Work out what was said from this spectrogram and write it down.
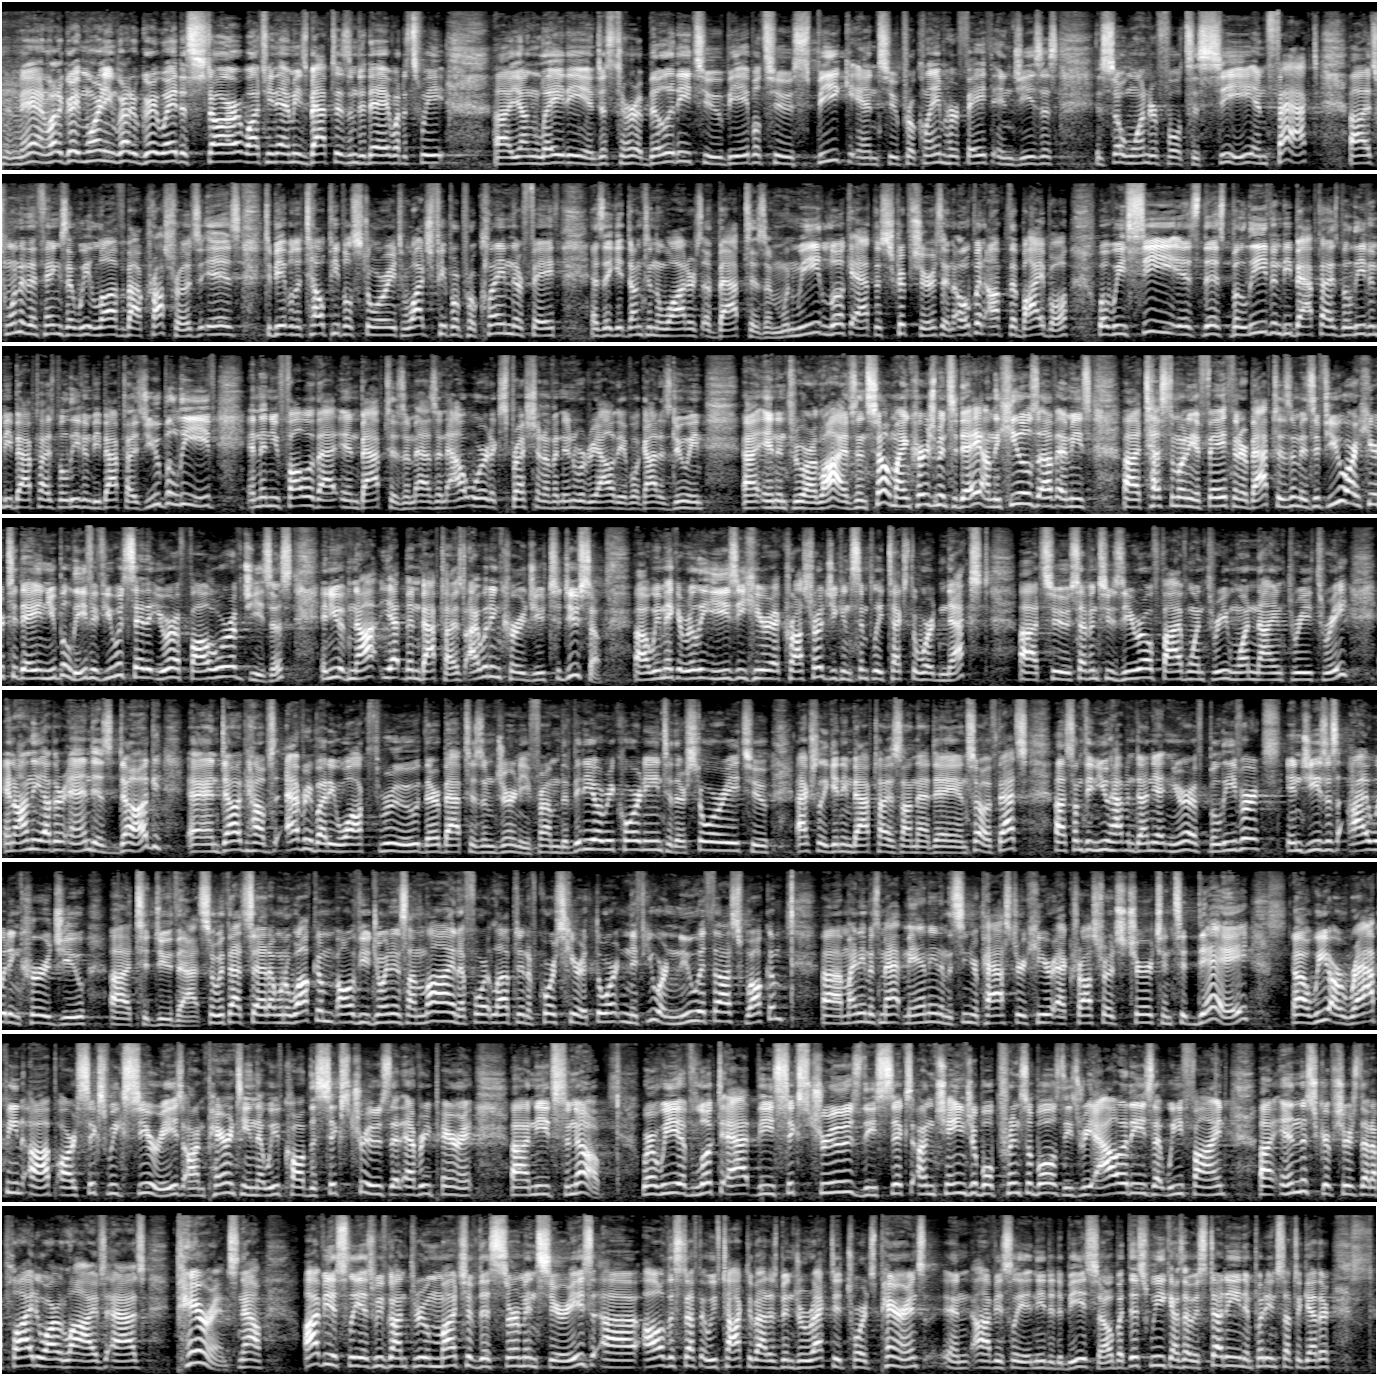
Man, what a great morning. What a great way to start watching Emmy's baptism today. What a sweet uh, young lady, and just her ability to be able to speak and to proclaim her faith in Jesus is so wonderful to see. In fact, uh, it's one of the things that we love about Crossroads is to be able to tell people's story, to watch people proclaim their faith as they get dunked in the waters of baptism. When we look at the scriptures and open up the Bible, what we see is this believe and be baptized, believe and be baptized, believe and be baptized. You believe and then you follow that in baptism as an outward expression of an inward reality of what God is doing uh, in and through our lives. And so, my encouragement today, on the heels of Emmy's uh, testimony of faith and her baptism, is if you are here today and you believe, if you would say that you're a follower of Jesus and you have not yet been baptized, I would encourage you to do so. Uh, we make it really easy here at Crossroads. You can simply text the word next uh, to 720 513 1933. And on the other end is Doug, and Doug helps everybody walk through their baptism journey from the video recording to their story to actually getting baptized on that day. And so, if that's uh, something you haven't done yet and you're a believer in Jesus, I would encourage you uh, to do that. So, with that said, I want to welcome all of you joining us online at Fort Lupton, of course, here at Thornton. If you are new with us, welcome. Uh, my name is Matt Manning. I'm the senior pastor here at Crossroads Church. And today, uh, we are wrapping up our six week series on parenting that we've called the six truths that every parent uh, needs to know, where we have looked at these six truths, these six unchangeable principles, these realities that we find uh, in the scriptures that apply to our lives as parents. Now, Obviously, as we've gone through much of this sermon series, uh, all the stuff that we've talked about has been directed towards parents, and obviously it needed to be so. But this week, as I was studying and putting stuff together,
